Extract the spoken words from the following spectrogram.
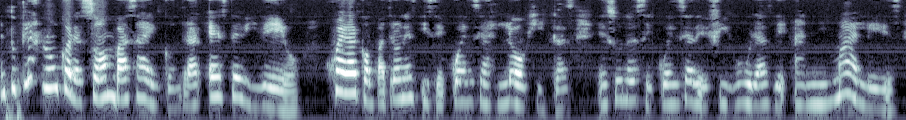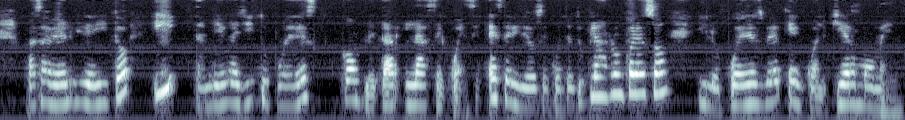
En tu Classroom Corazón vas a encontrar este video. Juega con patrones y secuencias lógicas. Es una secuencia de figuras de animales. Vas a ver el videito y también allí tú puedes completar la secuencia. Este video se encuentra en tu Classroom Corazón y lo puedes ver en cualquier momento.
